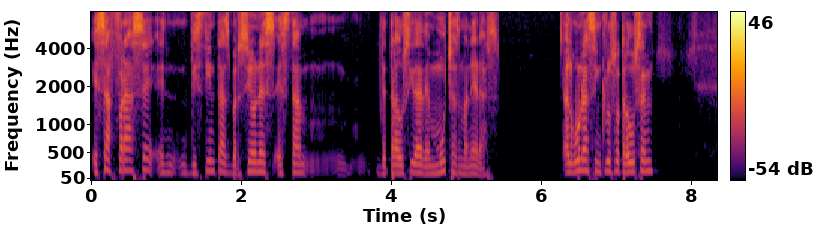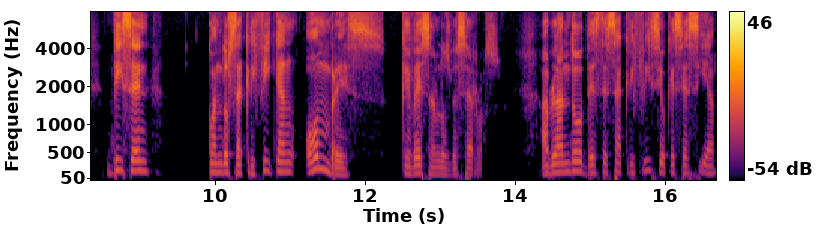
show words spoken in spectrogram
Esa frase en distintas versiones está de, traducida de muchas maneras. Algunas incluso traducen, dicen cuando sacrifican hombres que besan los becerros, hablando de este sacrificio que se hacía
